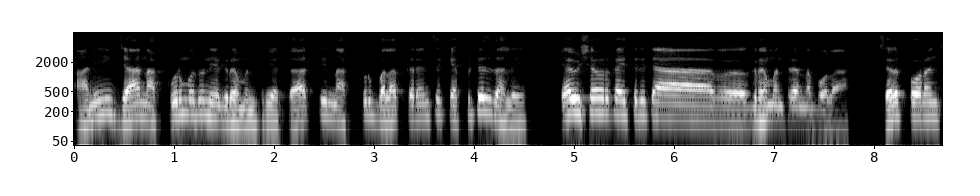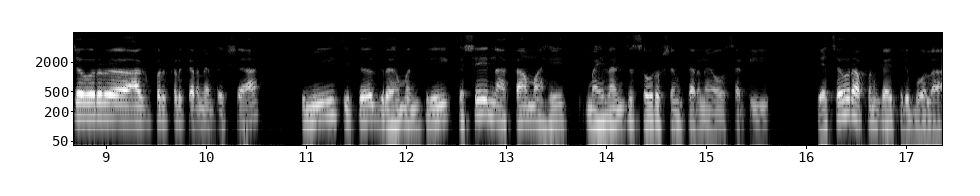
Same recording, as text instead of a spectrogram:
आणि ज्या नागपूरमधून हे गृहमंत्री येतात ते नागपूर बलात्कारांचे कॅपिटल झाले. या विषयावर काहीतरी त्या गृहमंत्र्यांना बोला. शरद पवारांच्यावर आग परकड करण्यापेक्षा तुम्ही तिथं गृहमंत्री कसे नाकाम आहेत महिलांचं संरक्षण करण्यासाठी याच्यावर आपण काहीतरी बोला.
